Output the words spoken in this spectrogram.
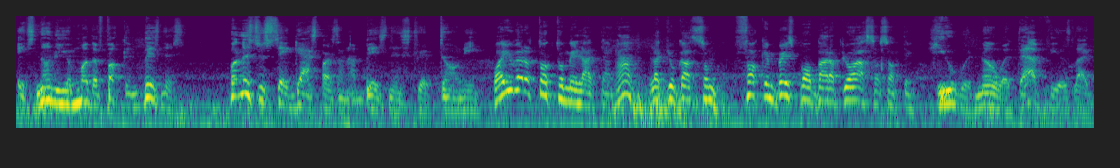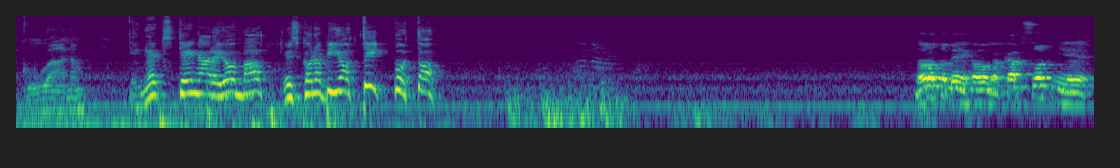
It's none of your motherfucking business. But let's just say Gaspar's on a business trip, Tony. Why you gotta talk to me like that, huh? Like you got some fucking baseball bat up your ass or something. You would know what that feels like, Guano. The next thing out of your mouth is gonna be your teeth, puto! Dobro, to mi je ovoga, caps lock mi je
